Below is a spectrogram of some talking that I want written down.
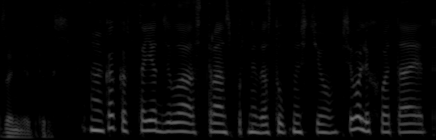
замедлилось. А как обстоят дела с транспортной доступностью? Всего ли хватает?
